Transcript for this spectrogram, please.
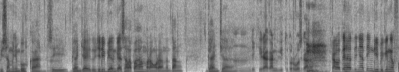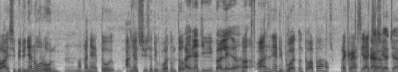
bisa menyembuhkan si ganja itu. Jadi biar nggak salah paham orang-orang tentang ganja. Mm-mm. dikira kan begitu terus kan Kalau THC-nya tinggi bikin ngefly, CBD-nya nurun. Hmm. Makanya itu hanya bisa dibuat untuk akhirnya dibalik ya Eh, maksudnya dibuat untuk apa? Rekreasi, rekreasi aja. aja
